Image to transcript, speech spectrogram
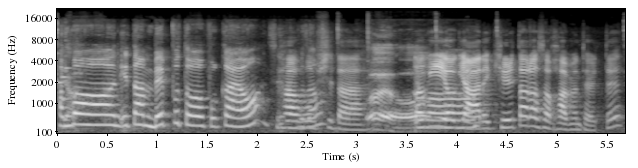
한번 일단 맵부터 볼까요? 지금 해보죠? 가봅시다 좋아요. 어. 여기 여기 아래 길 따라서 가면 될 듯?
